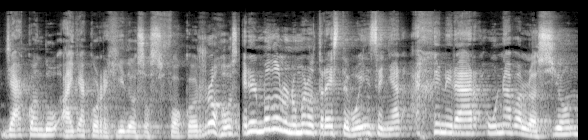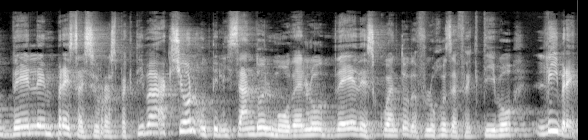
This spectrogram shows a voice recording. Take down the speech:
ya cuando haya corregido esos focos rojos. En el módulo número 3 te voy a enseñar a generar una evaluación de la empresa y su respectiva acción utilizando el modelo de descuento de flujos de efectivo libre.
